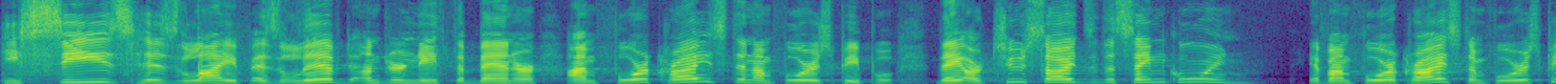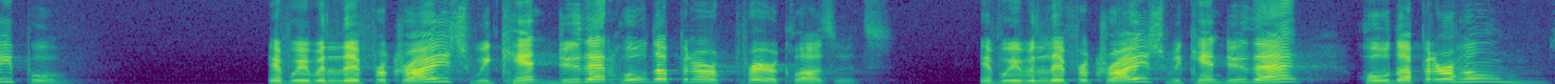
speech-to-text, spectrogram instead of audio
He sees his life as lived underneath the banner I'm for Christ and I'm for his people. They are two sides of the same coin. If I'm for Christ, I'm for his people. If we would live for Christ, we can't do that holed up in our prayer closets. If we would live for Christ, we can't do that holed up at our homes.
